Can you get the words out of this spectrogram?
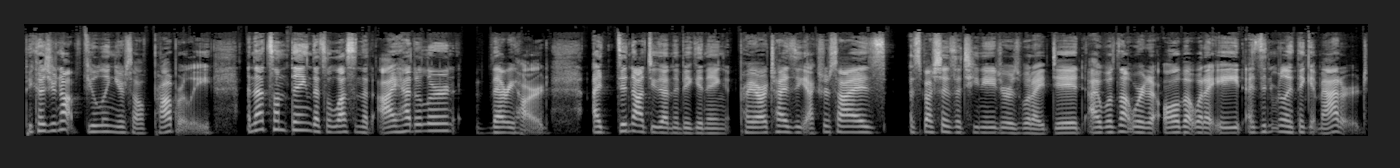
because you're not fueling yourself properly. And that's something that's a lesson that I had to learn very hard. I did not do that in the beginning. Prioritizing exercise especially as a teenager, is what I did. I was not worried at all about what I ate. I didn't really think it mattered.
